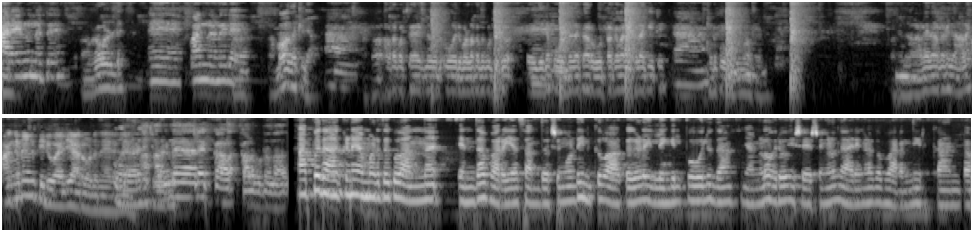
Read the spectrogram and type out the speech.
ആരെയും നിന്നിട്ട് അവിടെ ഉണ്ട് അമ്മ വന്നിട്ടില്ല. ആ. അവിടെ കുറച്ച് ഒരു വെള്ളമൊക്കെ കുടിച്ച് ഇതിന്റെ പോകേണ്ടതൊക്കെ റൂട്ടൊക്കെ മനസ്സിലാക്കിയിട്ട് പോകുന്നു പറഞ്ഞു. അങ്ങനെയാണ് റോഡ് നേരെ. അപ്പോൾ ഇതാക്കണേ നമ്മുടെ വന്ന് എന്താ പറയാ സന്തോഷം കൊണ്ട് എനിക്ക് വാക്കുകൾ ഇല്ലെങ്കിൽ പോലും ഇതാ ഞങ്ങൾ ഓരോ വിശേഷങ്ങളും കാര്യങ്ങളൊക്കെ പറഞ്ഞിരിക്കാൻ കേട്ടോ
